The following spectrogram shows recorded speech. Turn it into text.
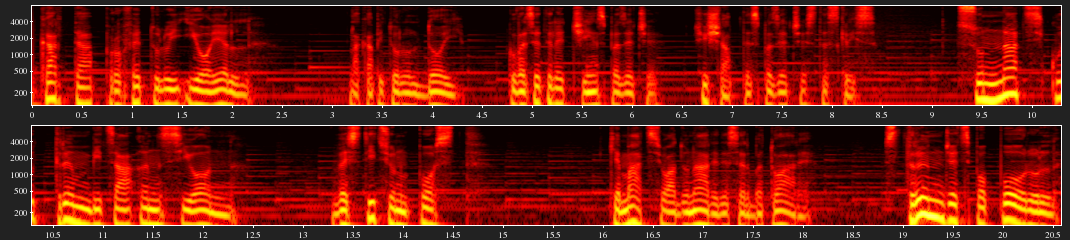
cartea profetului Ioel, la capitolul 2, cu versetele 15 și 17, stă scris Sunați cu trâmbița în Sion, vestiți un post, chemați o adunare de sărbătoare, strângeți poporul,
